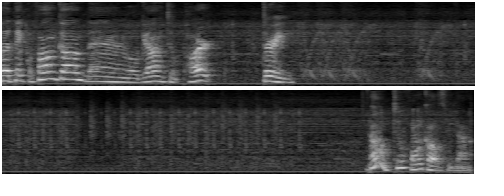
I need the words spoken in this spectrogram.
We'll take the phone call, then we'll get on to part three. Oh, two phone calls we done.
